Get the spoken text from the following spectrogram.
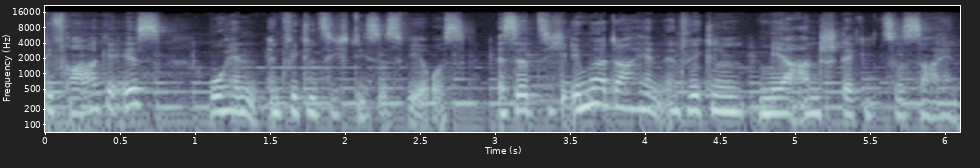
Die Frage ist, wohin entwickelt sich dieses Virus? Es wird sich immer dahin entwickeln, mehr ansteckend zu sein,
